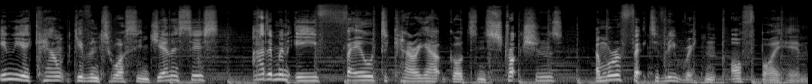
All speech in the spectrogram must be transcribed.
In the account given to us in Genesis, Adam and Eve failed to carry out God's instructions and were effectively written off by him.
